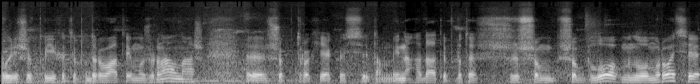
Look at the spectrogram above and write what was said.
Вирішив поїхати подарувати йому журнал наш, е, щоб трохи якось там і нагадати про те, що- що, було в минулому році.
